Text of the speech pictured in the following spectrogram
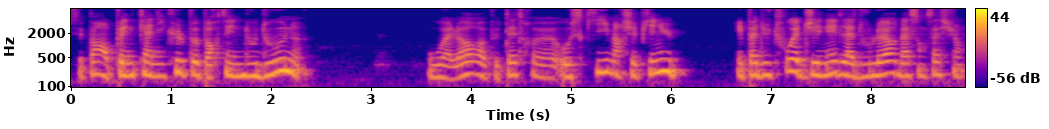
je sais pas, en pleine canicule peut porter une doudoune, ou alors peut-être euh, au ski marcher pieds nus, et pas du tout être gêné de la douleur, de la sensation.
